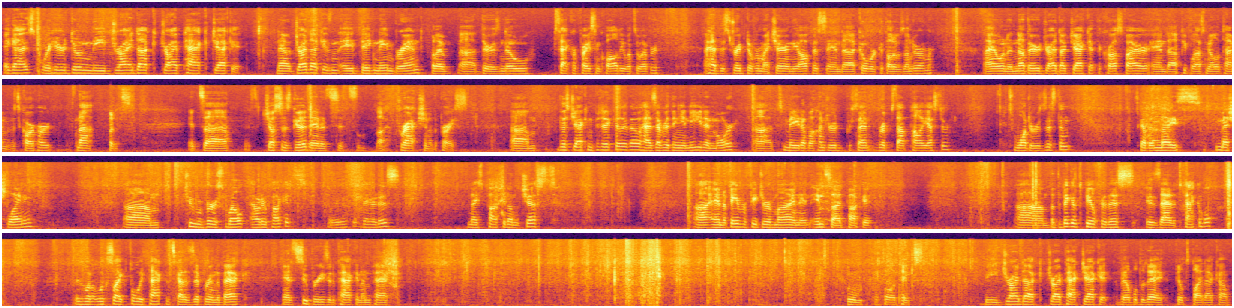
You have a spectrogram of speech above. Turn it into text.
Hey guys, we're here doing the Dri Duck Dri Pack Jacket. Now, Dri Duck isn't a big name brand, but I, uh, there is no sacrifice in quality whatsoever. I had this draped over my chair in the office, and uh, a coworker thought it was Under Armour. I own another Dri Duck jacket, the Crossfire, and uh, people ask me all the time if it's Carhartt. It's not, but it's it's uh, it's just as good, and it's it's a fraction of the price. Um, this jacket in particular, though, has everything you need and more. Uh, it's made of 100% ripstop polyester. It's water resistant. It's got a nice mesh lining. Um, two reverse welt outer pockets. Where is it? There it is. Nice pocket on the chest. Uh, and a favorite feature of mine, an inside pocket. Um, but the biggest appeal for this is that it's packable. This is what it looks like fully packed. It's got a zipper in the back, and it's super easy to pack and unpack. Boom, that's all it takes. The Dri Duck Dri Pack Jacket, available today, fieldsupply.com.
